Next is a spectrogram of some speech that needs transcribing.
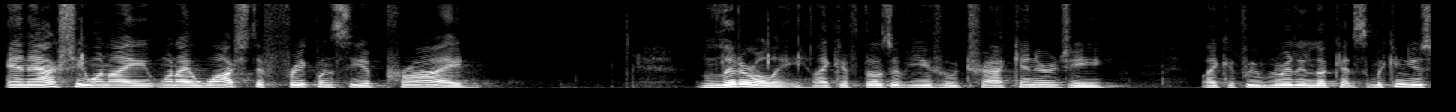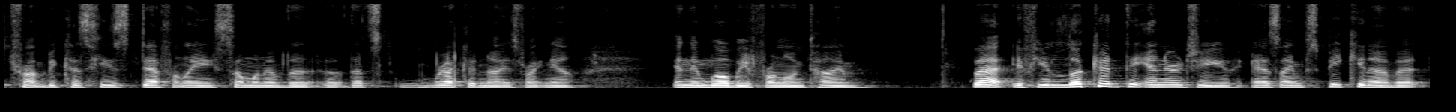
And actually when I, when I watch the frequency of pride, literally, like if those of you who track energy, like if we really look at, we can use Trump because he's definitely someone of the, uh, that's recognized right now and then will be for a long time. But if you look at the energy as I'm speaking of it,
